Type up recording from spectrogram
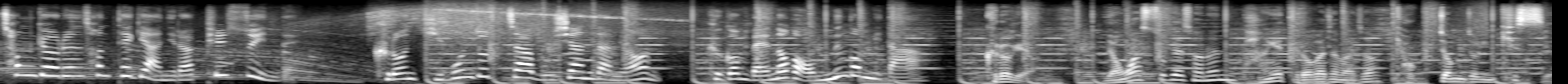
청결은 선택이 아니라 필수인데 그런 기본조차 무시한다면 그건 매너가 없는 겁니다. 그러게요. 영화 속에서는 방에 들어가자마자 격정적인 키스,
